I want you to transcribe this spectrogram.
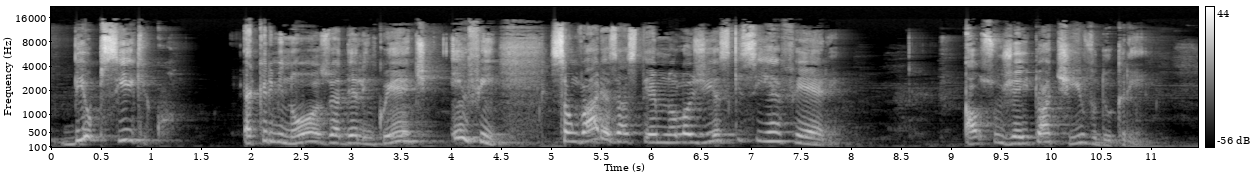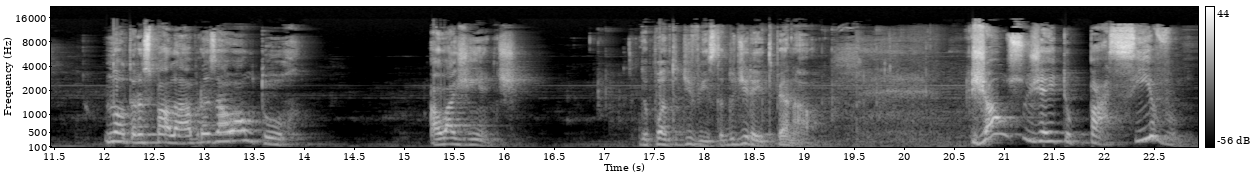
biopsíquico, é criminoso, é delinquente, enfim, são várias as terminologias que se referem ao sujeito ativo do crime. Em outras palavras, ao autor, ao agente do ponto de vista do direito penal. Já o sujeito passivo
